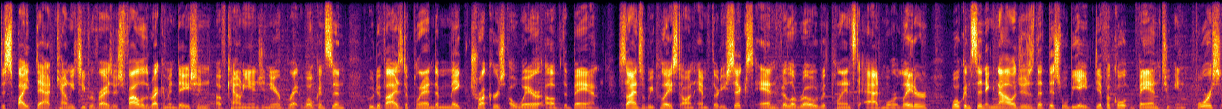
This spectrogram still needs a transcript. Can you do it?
Despite that, county supervisors followed the recommendation of county engineer Brett Wilkinson, who devised a plan to make truckers aware of the ban. Signs will be placed on M36 and Villa Road with plans to add more later. Wilkinson acknowledges that this will be a difficult ban to enforce,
